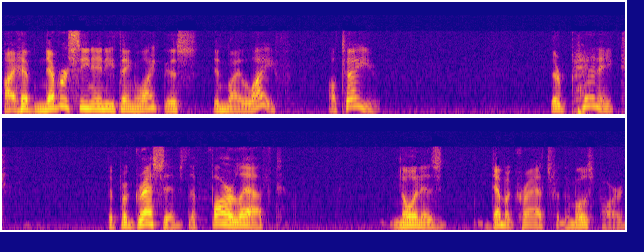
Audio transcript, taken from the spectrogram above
I have never seen anything like this in my life. I'll tell you. They're panicked. The progressives, the far left, known as Democrats for the most part,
